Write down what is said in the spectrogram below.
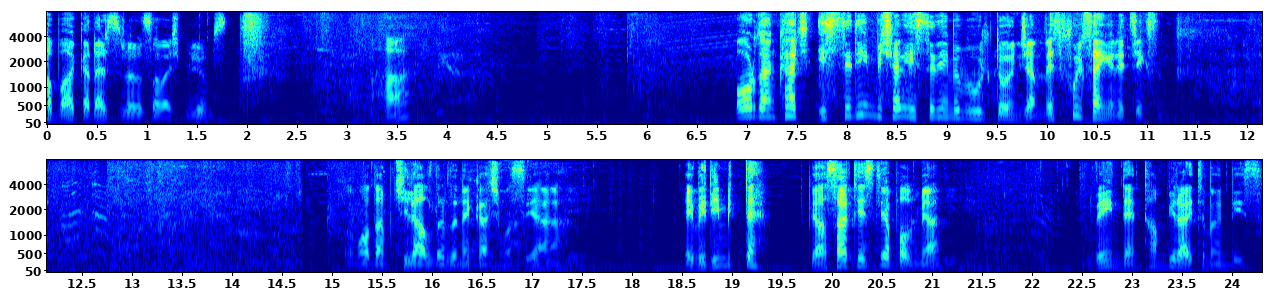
Sabaha kadar sürer o savaş biliyor musun? Aha. Oradan kaç istediğin bir çarı istediğin bir ulti oynayacağım ve full sen yöneteceksin. Oğlum adam kill aldırdı ne kaçması ya. Ebediğim bitti. Bir hasar testi yapalım ya. Vayne'den tam bir item öndeyiz.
